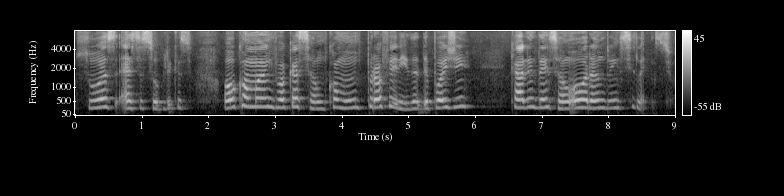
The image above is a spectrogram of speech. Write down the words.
suas essas súplicas, ou com uma invocação comum proferida depois de cada intenção, orando em silêncio.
